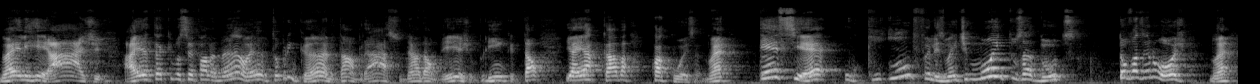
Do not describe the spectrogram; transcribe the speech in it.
não é? Ele reage, aí até que você fala, não, eu tô brincando, dá um abraço, dá um beijo, brinca e tal, e aí acaba com a coisa, não é? Esse é o que, infelizmente, muitos adultos estão fazendo hoje, não é?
